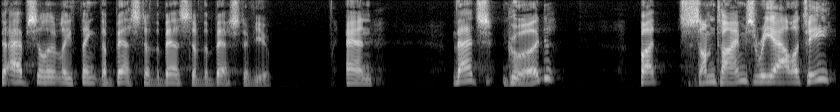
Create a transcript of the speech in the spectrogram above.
to absolutely think the best of the best of the best of you. And that's good, but sometimes reality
